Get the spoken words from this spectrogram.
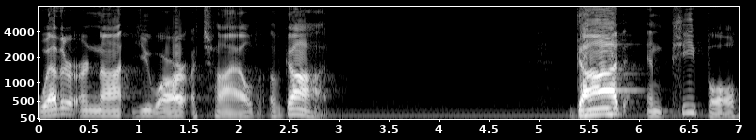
whether or not you are a child of God. God and people,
